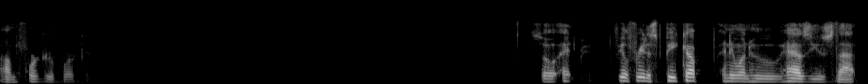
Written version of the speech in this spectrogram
um, for group work. So uh, feel free to speak up, anyone who has used that.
